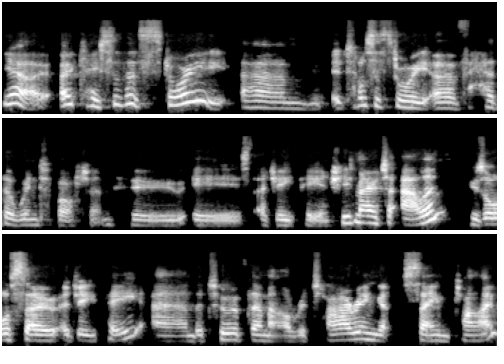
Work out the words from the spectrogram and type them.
Yeah, okay. So the story, um, it tells the story of Heather Winterbottom, who is a GP, and she's married to Alan, who's also a GP, and the two of them are retiring at the same time,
